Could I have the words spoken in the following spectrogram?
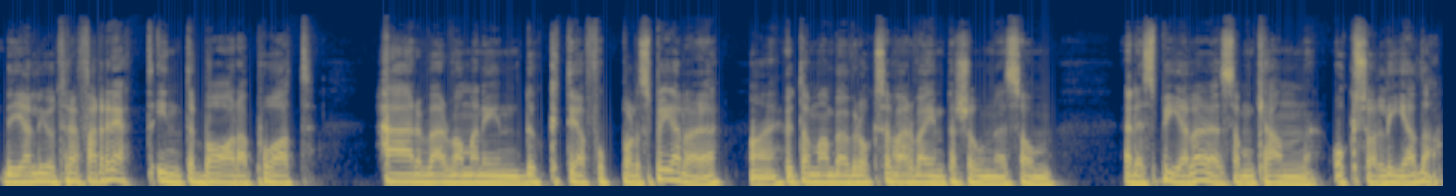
det gäller ju att träffa rätt, inte bara på att här värvar man in duktiga fotbollsspelare. Nej. Utan man behöver också värva in personer som eller spelare som kan också leda.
